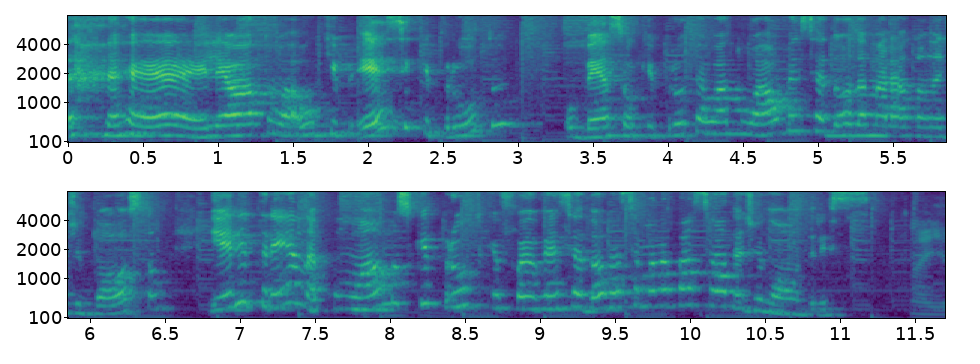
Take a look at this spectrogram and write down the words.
é, ele é o atual. O Kip... Esse Kipruto, o Benson Kipruto, é o atual vencedor da maratona de Boston e ele treina com o Amos Kipruto, que foi o vencedor na semana passada de Londres. Aí,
